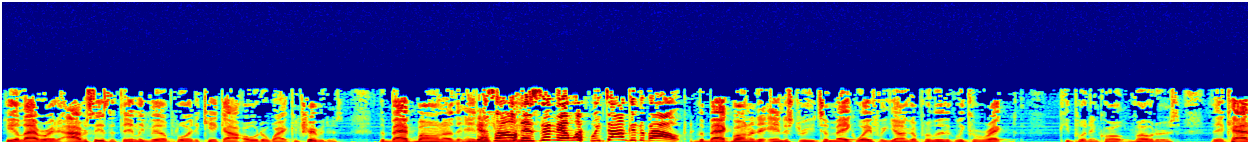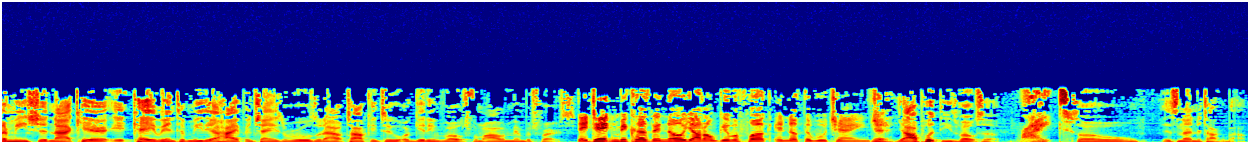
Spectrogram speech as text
he elaborated obviously it's a thinly veiled ploy to kick out older white contributors the backbone of the industry That's all that's in there. What we talking about? the backbone of the industry to make way for younger politically correct he put in quote voters the academy should not care it cave into media hype and change the rules without talking to or getting votes from all the members first They didn't because they know y'all don't give a fuck and nothing will change. yeah y'all put these votes up Right. so it's nothing to talk about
